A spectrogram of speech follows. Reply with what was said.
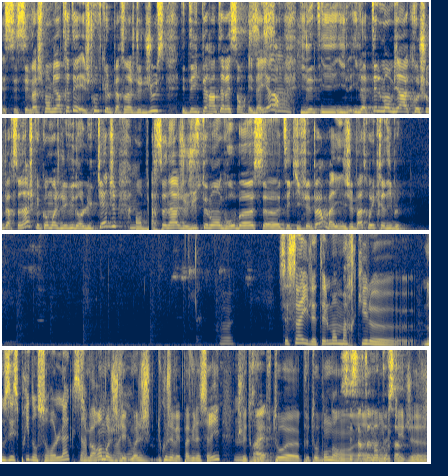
et c'est vachement bien traité. Et je trouve que le personnage de Juice était hyper intéressant. Et d'ailleurs il, est, il, il- il a tellement bien accroché au personnage que quand moi je l'ai vu dans Luke Cage Mm. en personnage justement gros boss euh, tu sais qui fait peur bah j'ai pas trouvé crédible C'est ça, il a tellement marqué le... nos esprits dans ce rôle-là que c'est C'est peu marrant, moi, je l'ai- moi je- du coup, j'avais pas vu la série. Je l'ai Mm. trouvé Ouais. plutôt, euh, plutôt bon dans. C'est certainement euh, dans pour Luke ça. Cage, euh.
